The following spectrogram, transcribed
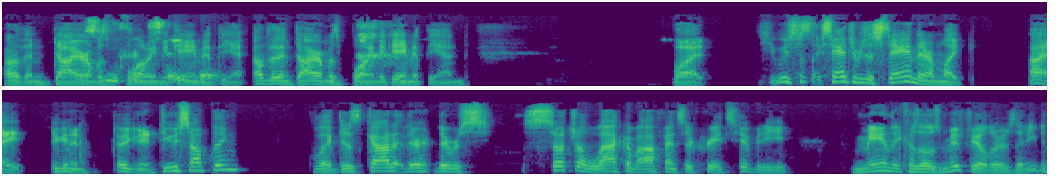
other than Dier was blowing the game at the end, other than Dier was blowing the game at the end, but he was just like Sanchez was just standing there. I'm like, all right, you're gonna are you gonna do something? Like there's got to there there was such a lack of offensive creativity, mainly because those midfielders that even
